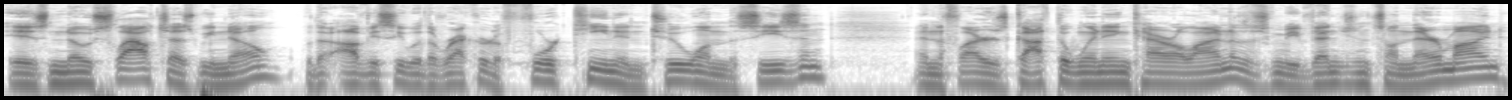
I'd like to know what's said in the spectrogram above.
is no slouch, as we know, with obviously with a record of 14 and 2 on the season. And the Flyers got the win in Carolina. There's going to be vengeance on their mind.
